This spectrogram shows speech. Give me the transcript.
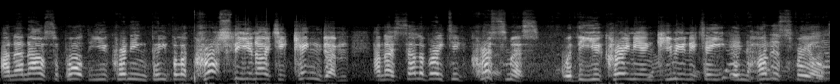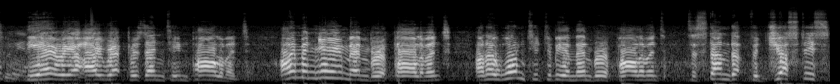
and I now support the Ukrainian people across the United Kingdom. And I celebrated Christmas with the Ukrainian community in Huddersfield, the area I represent in Parliament. I'm a new member of Parliament and I wanted to be a member of Parliament to stand up for justice,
